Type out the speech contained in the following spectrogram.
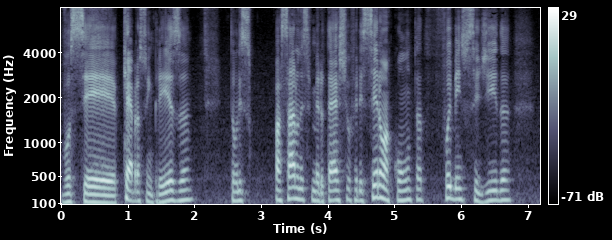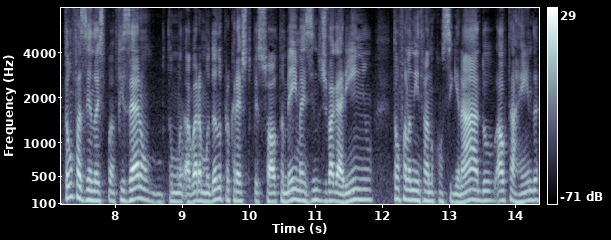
você quebra a sua empresa. Então, eles passaram nesse primeiro teste, ofereceram a conta, foi bem sucedida estão fazendo a fizeram, agora mudando para o crédito pessoal também, mas indo devagarinho, estão falando em entrar no consignado, alta renda.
